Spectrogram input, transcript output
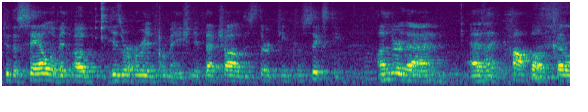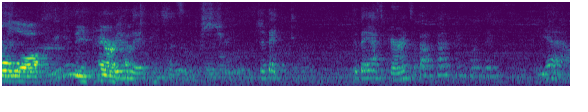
to the sale of, it, of his or her information if that child is 13 to 16. Under that, as a COPPA federal law, the parent has to consent. Did they, did they ask parents about that Yeah.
